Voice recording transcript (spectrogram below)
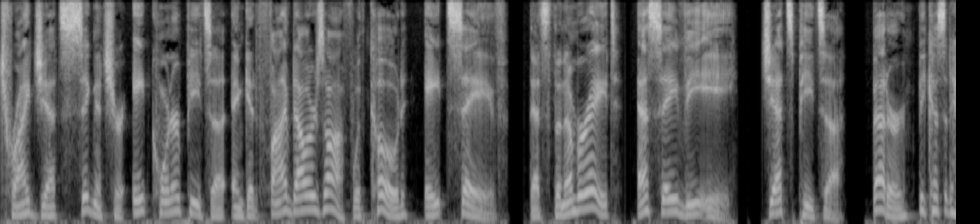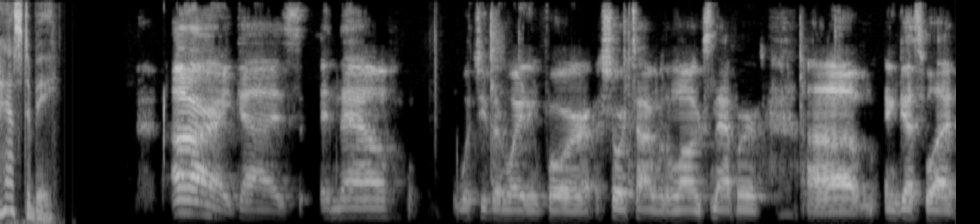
try Jet's signature eight corner pizza and get $5 off with code 8SAVE. That's the number eight, S A V E. Jet's Pizza. Better because it has to be. All right, guys. And now, what you've been waiting for a short time with a long snapper. Um, and guess what?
